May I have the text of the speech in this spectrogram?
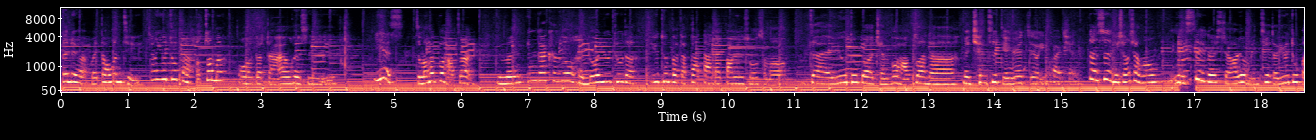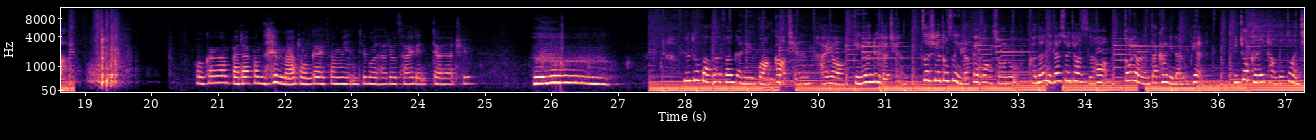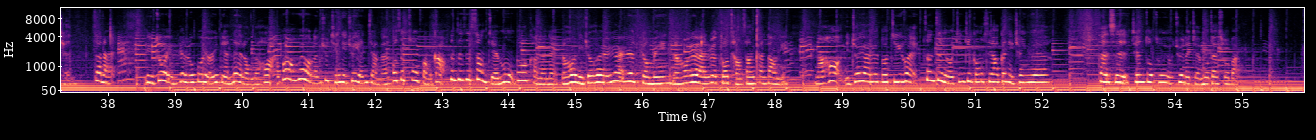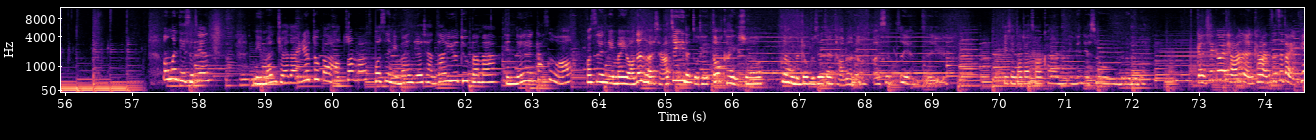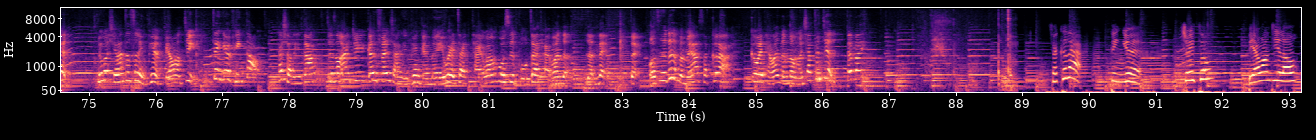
那另外回到问题，当 YouTuber 好赚吗？我的答案会是 Yes。怎么会不好赚？你们应该看过很多 YouTube 的 YouTuber 的大大在抱怨说什么？在 YouTube 钱不好赚啊，每千次点阅只有一块钱。但是你想想哦，你是一个小有名气的 YouTuber。我刚刚把它放在马桶盖上面，结果它就差一点掉下去。YouTube 会分给你广告钱，还有点阅率的钱，这些都是你的被动收入。可能你在睡觉的时候都有人在看你的影片，你就可以躺着赚钱。再来。你做影片，如果有一点内容的话，好不好会有人去请你去演讲啊，或是做广告，甚至是上节目都有可能呢。然后你就会越来越有名，然后越来越多厂商看到你，然后你就越来越多机会，甚至有经纪公司要跟你签约。但是先做出有趣的节目再说吧。问问题时间，你们觉得 YouTube 好赚吗？或是你们也想当 YouTuber 吗？点留言告诉我哦。或是你们有任何想要建议的主题都可以说，那我们就不是在讨论了，而是自言自语。谢谢大家收看，影片结束。感谢各位台湾人看完这次的影片。如果喜欢这次影片，不要忘记订阅频道、开小铃铛、追踪 IG 跟分享影片给每一位在台湾或是不在台湾的人类。对，我是日本美亚 Sakura，各位台湾人们，我们下次见，订阅、追踪，不要忘记喽！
